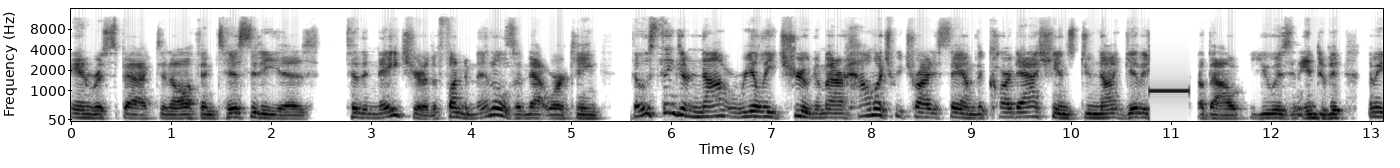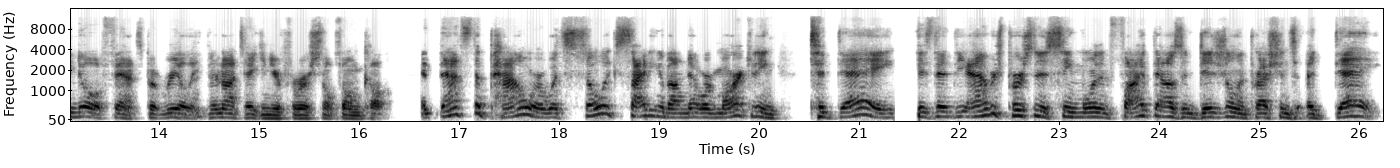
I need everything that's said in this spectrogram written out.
and respect and authenticity is to the nature, the fundamentals of networking. Those things are not really true, no matter how much we try to say them. The Kardashians do not give a about you as an individual. I mean, no offense, but really, they're not taking your personal phone call. And that's the power. What's so exciting about network marketing today is that the average person is seeing more than 5,000 digital impressions a day.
